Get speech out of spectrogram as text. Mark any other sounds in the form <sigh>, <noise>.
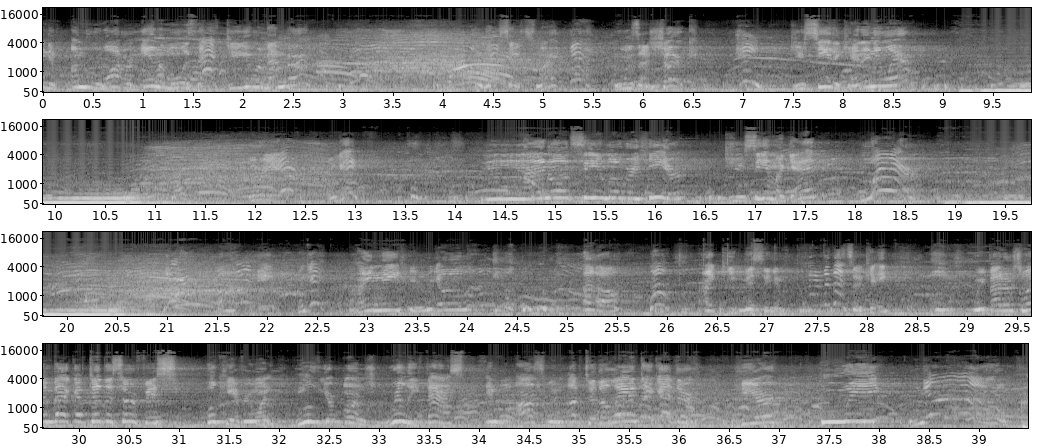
kind of underwater animal was that? Do you remember? Oh, you're so smart. Yeah, it was a shark. Hey, do you see it again anywhere? Over here? Okay. Mm, I don't see him over here. Do you see him again? Where? Here? Behind me. Okay. Behind me. Here we go. I keep missing him. But that's okay. We better swim back up to the surface. Okay, everyone. Move your arms really fast, and we'll all swim up to the land together. Here we go!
